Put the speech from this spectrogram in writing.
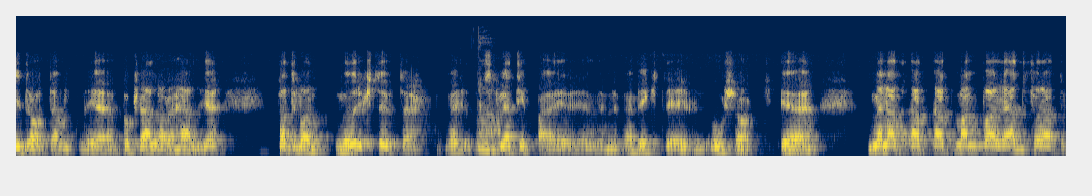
idrotten eh, på kvällar och helger. För att det var mörkt ute, skulle jag tippa en, en viktig orsak. Eh, men att, att, att man var rädd för att det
